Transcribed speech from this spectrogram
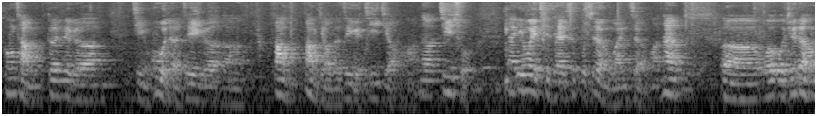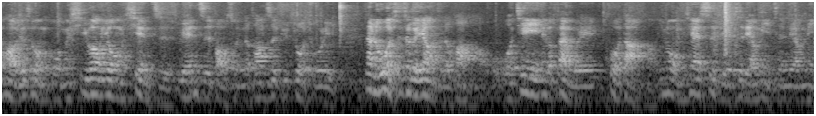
工厂跟那个井户的这个呃放放脚的这个基脚啊，那基础，那因为其实还是不是很完整啊，那。呃，我我觉得很好，就是我们我们希望用现址原址保存的方式去做处理。那如果是这个样子的话，我建议那个范围扩大啊，因为我们现在视觉是两米乘两米，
